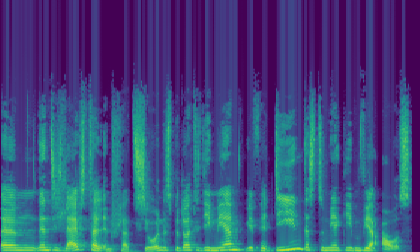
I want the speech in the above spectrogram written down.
ähm, nennt sich Lifestyle-Inflation. Das bedeutet, je mehr wir verdienen, desto mehr geben wir aus.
